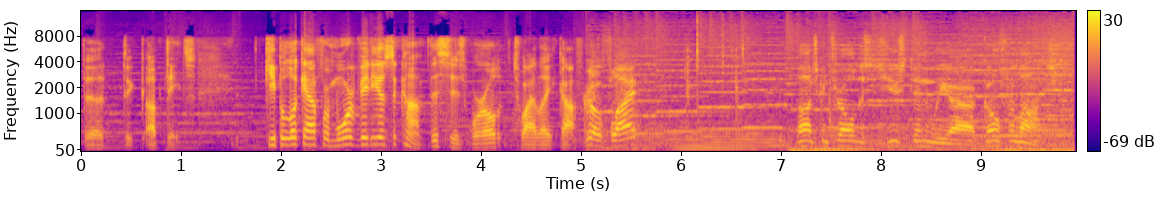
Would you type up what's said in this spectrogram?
the, the updates. Keep a lookout for more videos to come. This is World Twilight Golfer. Go, fly. Launch control, this is Houston. We are go for launch.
